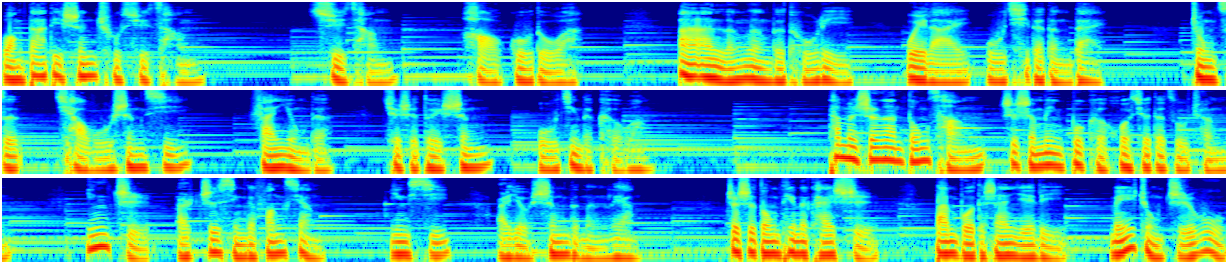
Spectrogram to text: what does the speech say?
往大地深处蓄藏。蓄藏，好孤独啊！暗暗冷冷的土里，未来无期的等待，种子悄无声息，翻涌的。却是对生无尽的渴望。他们深谙冬藏是生命不可或缺的组成，因止而知行的方向，因息而有生的能量。这是冬天的开始。斑驳的山野里，每一种植物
